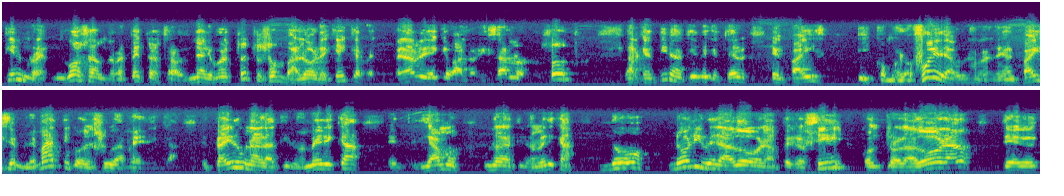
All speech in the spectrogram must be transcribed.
tiene un, goza de un respeto extraordinario. Bueno, todos estos son valores que hay que recuperarlos y hay que valorizarlos nosotros. La Argentina tiene que ser el país, y como lo fue de alguna manera, el país emblemático de Sudamérica, el país de una Latinoamérica, digamos, una Latinoamérica no, no liberadora, pero sí controladora del,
